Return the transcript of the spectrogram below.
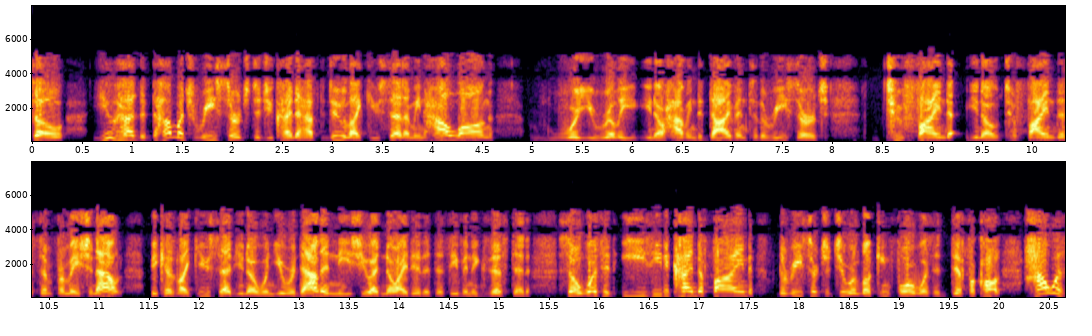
So you had to, how much research did you kind of have to do? Like you said, I mean, how long were you really, you know, having to dive into the research to find, you know, to find this information out? Because, like you said, you know, when you were down in Nice, you had no idea that this even existed. So, was it easy to kind of find the research that you were looking for? Was it difficult? How was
